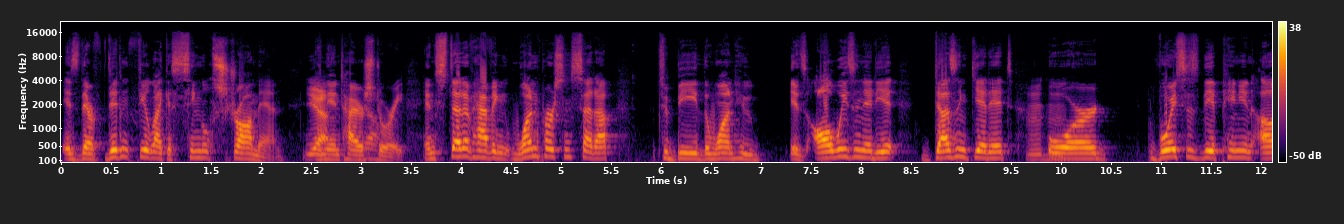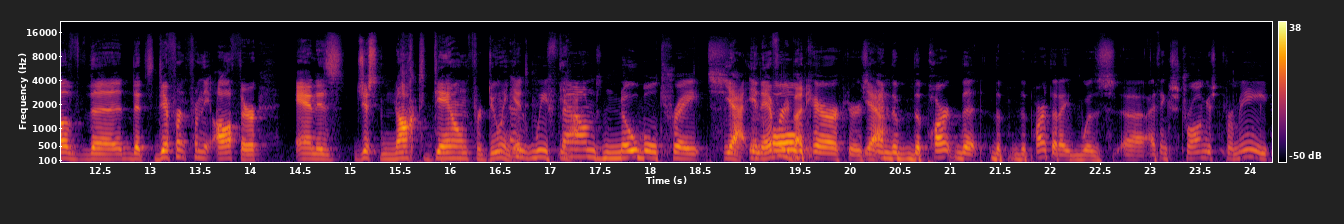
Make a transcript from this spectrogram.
is there didn't feel like a single straw man Yeah. in the entire story. Instead of having one person set up to be the one who is always an idiot, doesn't get it, Mm-hmm. or voices the opinion of the that's different from the author and is just knocked down for doing it. We found noble traits Yeah, in all the characters. Yeah. And the, the part that the, the part that I was uh, I think strongest for me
